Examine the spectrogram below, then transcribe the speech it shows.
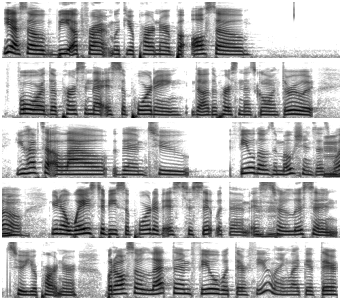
Yeah, so be upfront with your partner, but also for the person that is supporting the other person that's going through it, you have to allow them to feel those emotions as well. You know, ways to be supportive is to sit with them, is mm-hmm. to listen to your partner, but also let them feel what they're feeling. Like if they're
